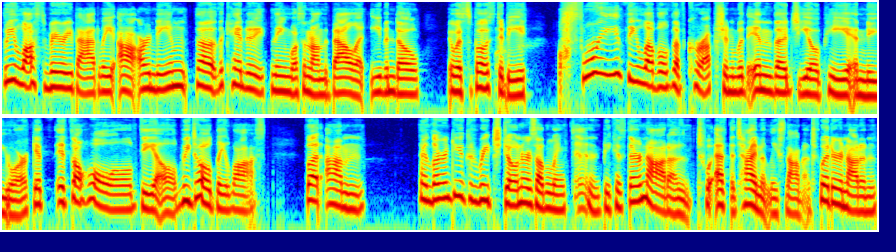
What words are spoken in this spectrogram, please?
We lost very badly. Uh, our name, the the candidate's name, wasn't on the ballot, even though it was supposed to be crazy levels of corruption within the GOP in New York. It's it's a whole deal. We totally lost. But um, I learned you could reach donors on LinkedIn because they're not on tw- at the time, at least not on Twitter, not on.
